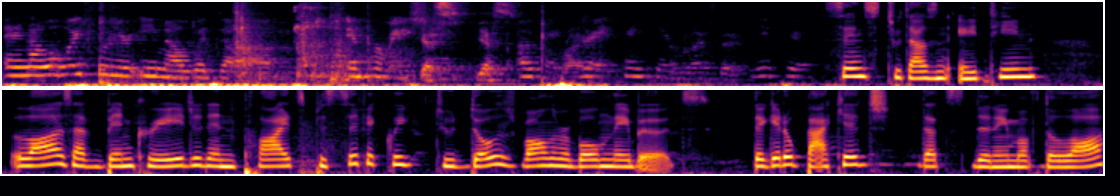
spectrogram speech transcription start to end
And I will wait for your email with the um, information. Yes, yes. Okay, Right. great. Thank you. Have a nice day. You too. Since 2018, laws have been created and applied specifically to those vulnerable neighborhoods. The Ghetto Package, that's the name of the law,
